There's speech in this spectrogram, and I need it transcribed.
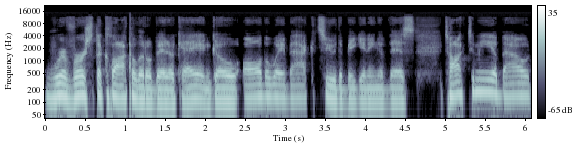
reverse the clock a little bit, okay, and go all the way back to the beginning of this. Talk to me about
